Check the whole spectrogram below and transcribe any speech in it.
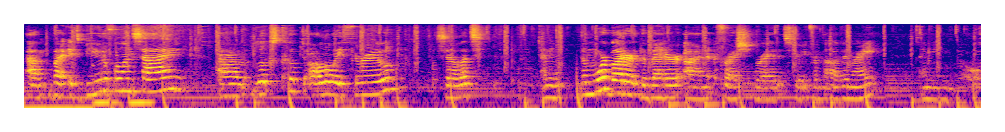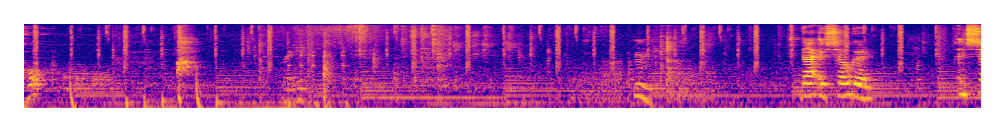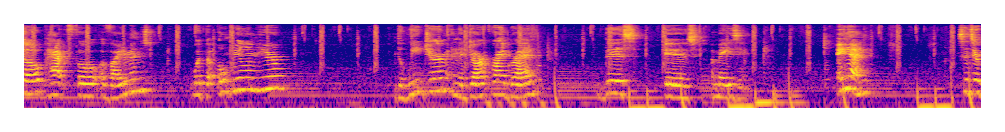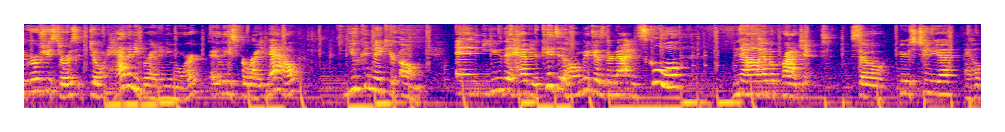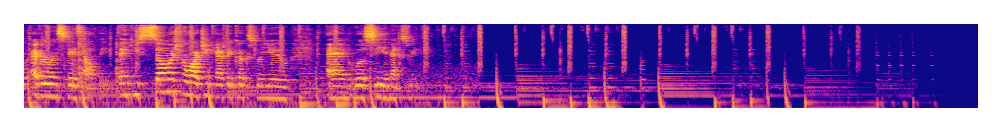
Um, but it's beautiful inside. Um, looks cooked all the way through. So let's, I mean, the more butter, the better on fresh bread straight from the oven, right? I mean, oh. Mmm. That is so good and so packed full of vitamins with the oatmeal in here, the wheat germ and the dark rye bread. This is amazing. And since our grocery stores don't have any bread anymore, at least for right now, you can make your own. And you that have your kids at home because they're not in school, now I have a project. So here's to you. I hope everyone stays healthy. Thank you so much for watching Kathy Cooks For You, and we'll see you next week.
